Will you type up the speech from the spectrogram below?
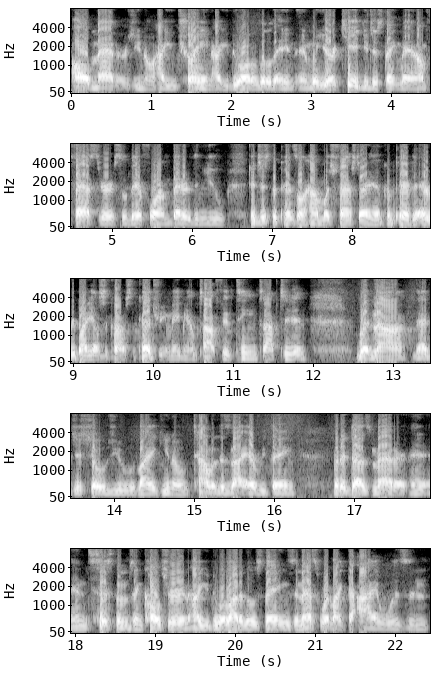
all matters. You know how you train, how you do all the little. And, and when you're a kid, you just think, man, I'm faster, so therefore I'm better than you. It just depends on how much faster I am compared to everybody else across the country. Maybe I'm top 15, top 10, but nah, that just shows you like you know talent is not everything but it does matter and, and, systems and culture and how you do a lot of those things and that's what like the iowas and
